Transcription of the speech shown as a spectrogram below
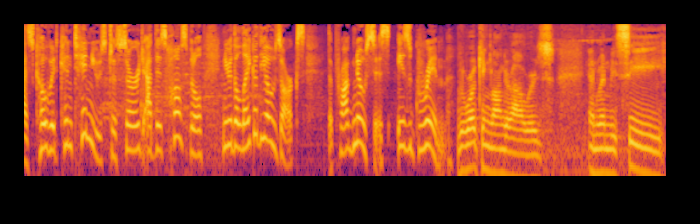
As COVID continues to surge at this hospital near the Lake of the Ozarks, the prognosis is grim. We're working longer hours, and when we see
